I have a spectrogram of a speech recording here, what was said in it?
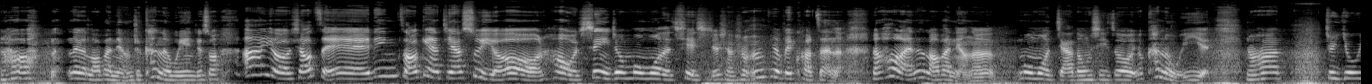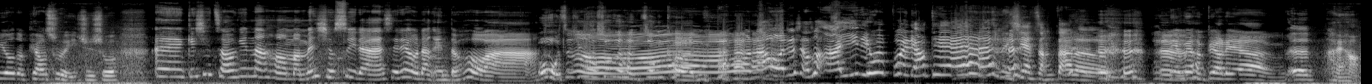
然后那那个老板娘就看了我一眼，就说：“啊呦，小姐，你早给他加税哦。”然后我心里就默默的窃喜，就想说：“嗯，又被夸赞了。”然后后来那个老板娘呢，默默夹东西之后，又看了我一眼，然后她就悠悠的飘出了一句说：“哎，其实早囡仔吼，慢慢收税啦，谁料有人缘就好啊。”哦这句话说的很中肯哦然后我就想说：“阿姨，你会不会聊天？”你现在长大了，你有没有很漂亮？呃，还好。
